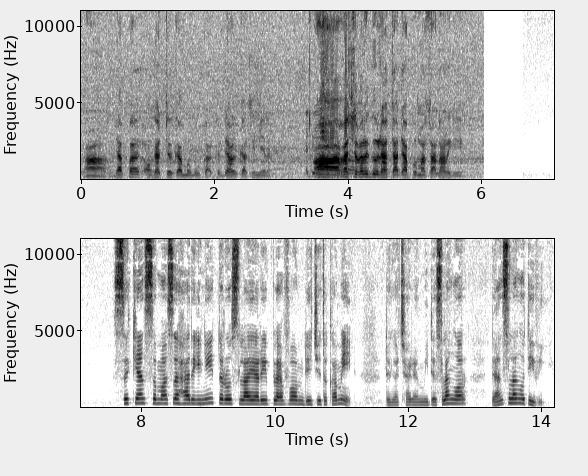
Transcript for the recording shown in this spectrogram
Ha, dapat orang kata kamu buka kedai kat sini lah. Ah, rasa lega dah tak ada apa masalah lagi. Sekian semasa hari ini terus layari platform digital kami. Dengan cara media Selangor dan Selangor TV.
